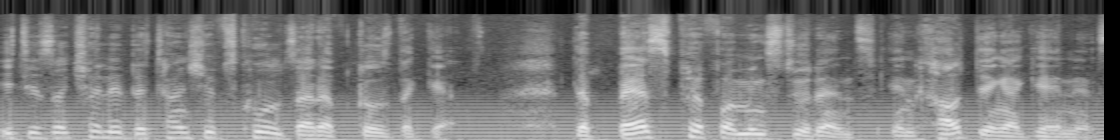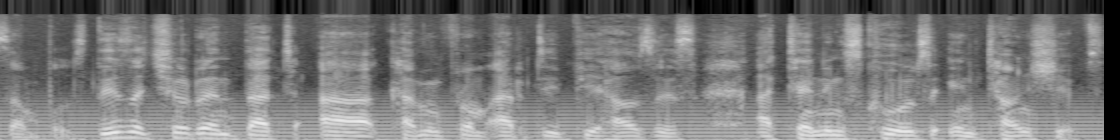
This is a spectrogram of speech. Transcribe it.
it is actually the township schools that have closed the gap. The best performing students in Gauteng, again, examples. These are children that are coming from RDP houses, attending schools in townships.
